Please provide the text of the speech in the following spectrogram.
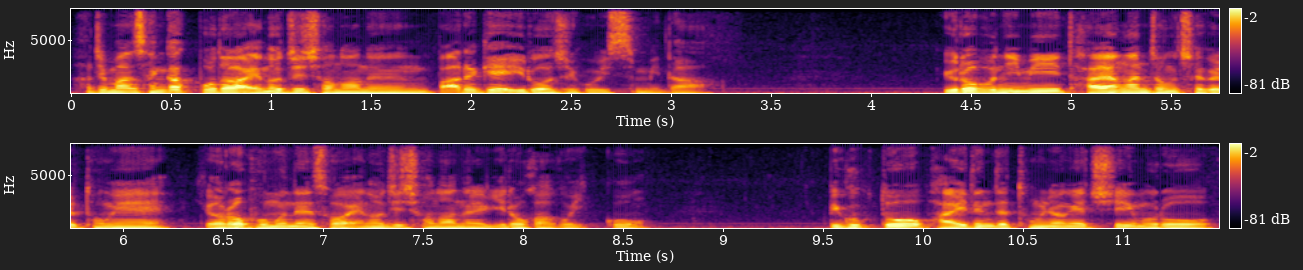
하지만 생각보다 에너지 전환은 빠르게 이루어지고 있습니다. 유럽은 이미 다양한 정책을 통해 여러 부문에서 에너지 전환을 이뤄가고 있고, 미국도 바이든 대통령의 취임으로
